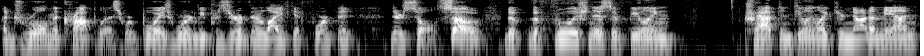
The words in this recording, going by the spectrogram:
A droll necropolis where boys wordly preserve their life yet forfeit their soul. So the the foolishness of feeling trapped and feeling like you're not a man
